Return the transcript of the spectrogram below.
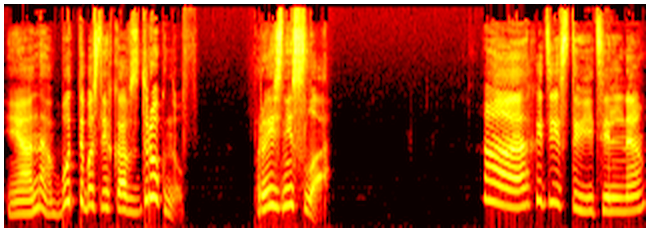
и она, будто бы слегка вздрогнув, произнесла. «Ах, действительно.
